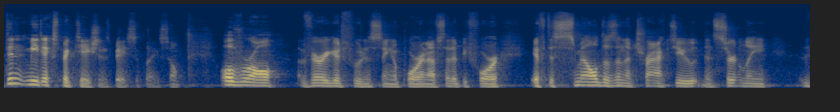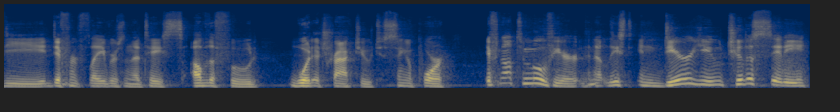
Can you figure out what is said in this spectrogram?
didn't meet expectations basically. So overall, very good food in Singapore. And I've said it before: if the smell doesn't attract you, then certainly the different flavors and the tastes of the food would attract you to Singapore. If not to move here, then at least endear you to the city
